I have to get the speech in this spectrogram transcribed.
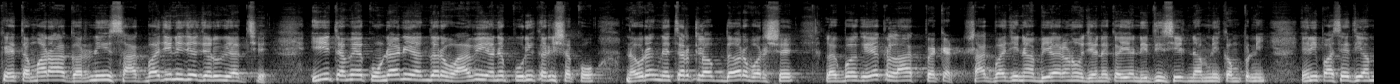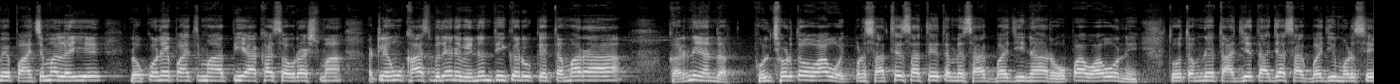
કે તમારા ઘરની શાકભાજીની જે જરૂરિયાત છે એ તમે કુંડાની અંદર વાવી અને પૂરી કરી શકો. નવરંગ નેચર ક્લબ દર વર્ષે લગભગ એક લાખ પેકેટ શાકભાજીના બિયારણો, જેને કહીએ નિધિ સીડ નામની કંપની, એની પાસેથી અમે પાંચમાં લઈએ, લોકોને પાંચમાં આપીએ આખા સૌરાષ્ટ્રમાં. એટલે હું ખાસ બધાને વિનંતી કરું કે તમારા ઘરની અંદર ફૂલ છોડ તો વાવો જ, પણ સાથે સાથે તમે શાકભાજીના રોપા વાવો ને, તો તમને તાજે તાજા શાકભાજી મળશે.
